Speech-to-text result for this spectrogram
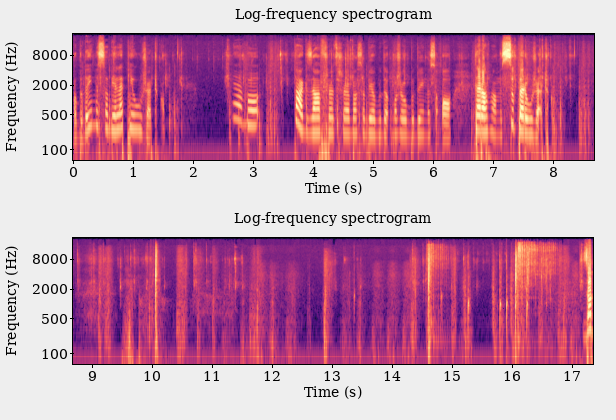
Obudujmy sobie lepiej łóżeczko. Nie, bo tak zawsze trzeba sobie obudować. Może obudujmy sobie. O, teraz mamy super łóżeczko. Zab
